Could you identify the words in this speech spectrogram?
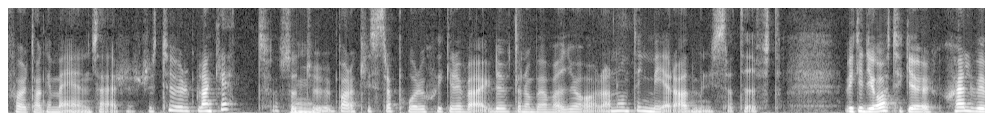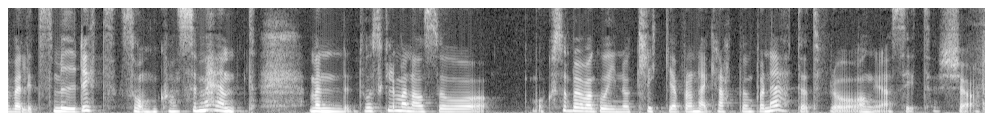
företagen med en så här returblankett. Så mm. att du bara klistrar på det och skickar iväg det utan att behöva göra någonting mer administrativt. Vilket jag tycker själv är väldigt smidigt som konsument. Men då skulle man alltså också behöva gå in och klicka på den här knappen på nätet för att ångra sitt köp.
